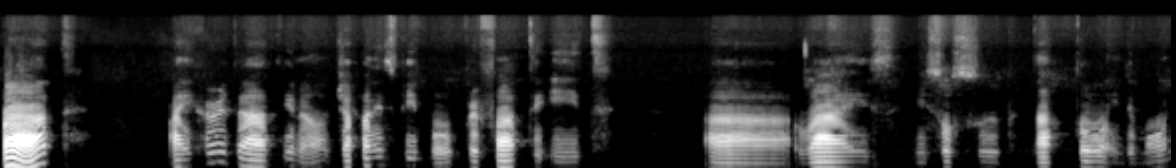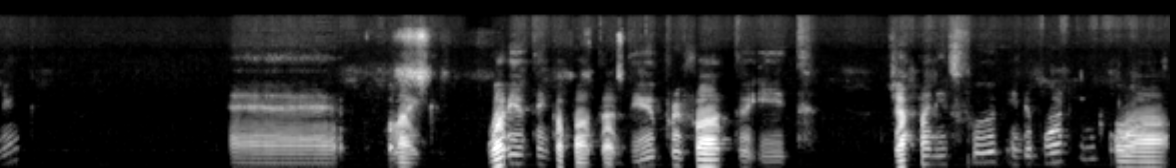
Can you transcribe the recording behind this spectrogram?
But I heard that, you know, Japanese people prefer to eat uh, rice, miso soup, natto in the morning. Like, what do you think about that? Do you prefer to eat Japanese food in the morning or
